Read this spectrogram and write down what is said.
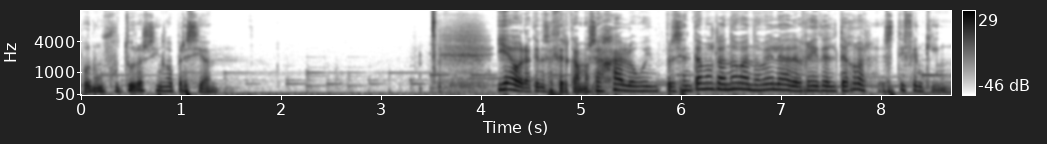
por un futuro sin opresión. Y ahora que nos acercamos a Halloween, presentamos la nueva novela del rey del terror, Stephen King.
